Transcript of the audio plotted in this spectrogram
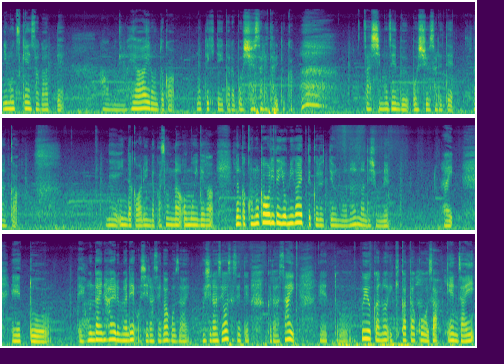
荷物検査があってあのヘアアイロンとか持ってきていたら没収されたりとか。雑誌も全部没収されてなんかねいいんだか悪いんだかそんな思い出が。なんかこの香りで蘇ってくるっていうのは何なんでしょうね。はい。えー、っとえ本題に入るまでお知らせがございお知らせをさせてください。えー、っと冬香の生き方講座現在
